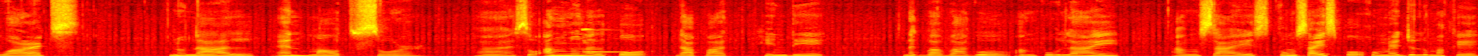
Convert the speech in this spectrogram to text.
warts, nunal, and mouth sore. Ah, so, ang nunal po, dapat hindi nagbabago ang kulay, ang size. Kung size po, kung medyo lumaki,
